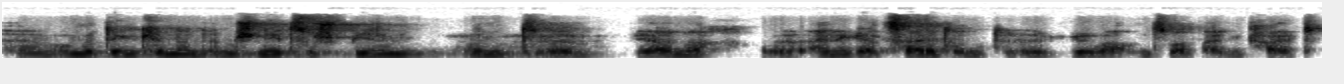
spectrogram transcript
äh, um mit den Kindern im Schnee zu spielen. Und äh, ja, nach äh, einiger Zeit, und äh, wir waren uns war beiden kalt,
